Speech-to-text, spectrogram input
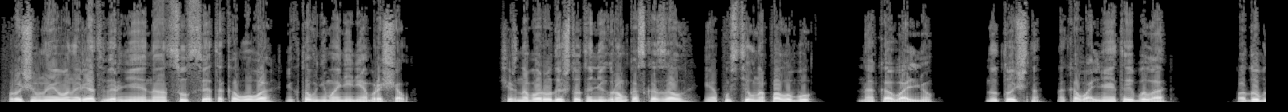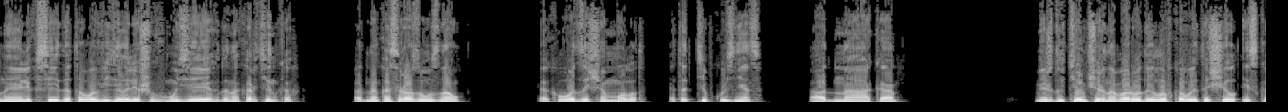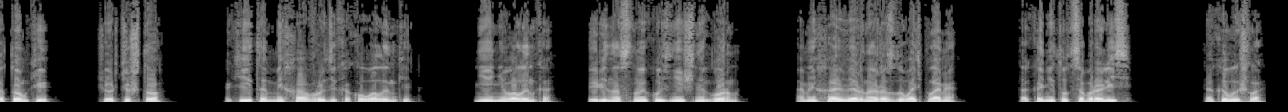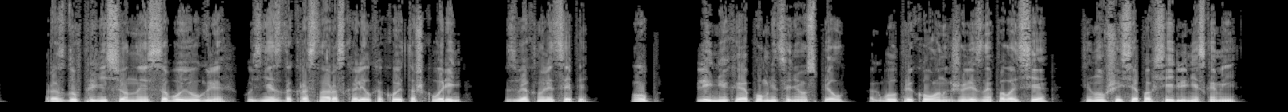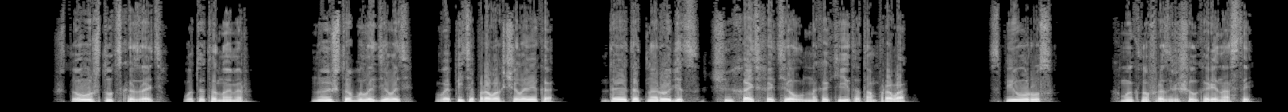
Впрочем, на его наряд, вернее, на отсутствие такового, никто внимания не обращал. Чернобородый что-то негромко сказал и опустил на палубу наковальню. Ну точно, наковальня это и была. Подобное Алексей до того видел лишь в музеях да на картинках. Однако сразу узнал. Так вот зачем молот, этот тип кузнец. Однако... Между тем Чернобородый ловко вытащил из котомки, черти что, какие-то меха вроде как у волынки. Не, не волынка, переносной кузнечный горн а Миха верно раздувать пламя. Так они тут собрались. Так и вышло. Раздув принесенные с собой угли, кузнец до красна раскалил какой-то шкворень, звякнули цепи. Оп! Пленник и опомниться не успел, как был прикован к железной полосе, тянувшейся по всей длине скамьи. Что уж тут сказать, вот это номер. Ну и что было делать? Вопить о правах человека? Да этот народец чихать хотел на какие-то там права. Спиурус, хмыкнув, разрешил коренастый.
